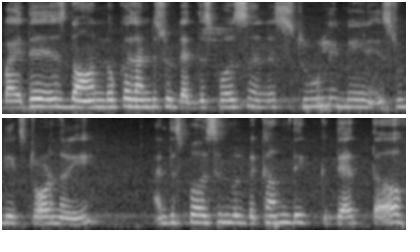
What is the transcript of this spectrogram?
by this, the onlookers understood that this person is truly being is truly extraordinary, and this person will become the death of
